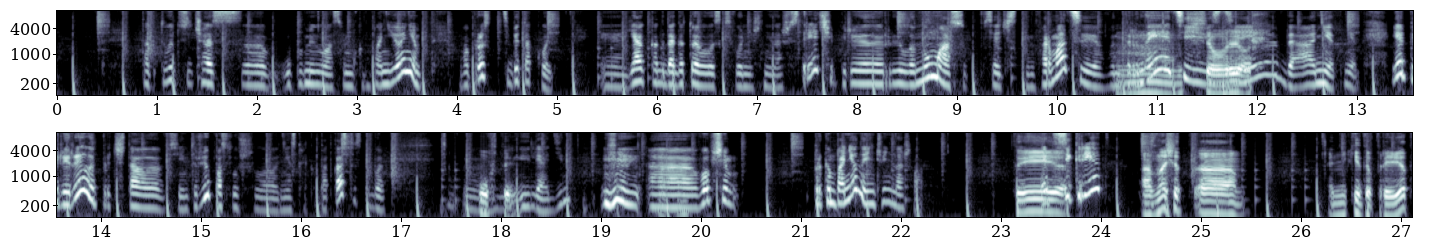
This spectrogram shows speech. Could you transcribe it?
Так, ты вот сейчас э, упомянула о своем компаньоне. Вопрос к тебе такой. Э, я, когда готовилась к сегодняшней нашей встрече, перерыла, ну, массу всяческой информации в интернете. и всё везде. Да, нет, нет. Я перерыла, прочитала все интервью, послушала несколько подкастов с тобой. Э, Ух ты. Или один. А, В общем, про компаньона я ничего не нашла. Ты... Это секрет? А значит, э, Никита, привет.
